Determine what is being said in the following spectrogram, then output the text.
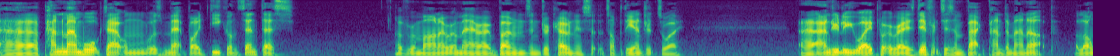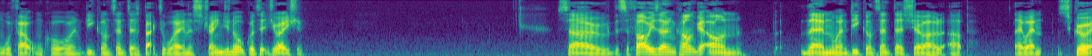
Uh, Pandaman walked out and was met by Deacon Sentes of Romano, Romero, Bones, and Draconis at the top of the entranceway. Uh, Andrew Lee Way put away his differences and backed Pandaman up, along with Falcon Core, and Deacon Sentes backed away in a strange and awkward situation. So the Safari Zone can't get on, but then when Deacon Sentes showed up, they went, screw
